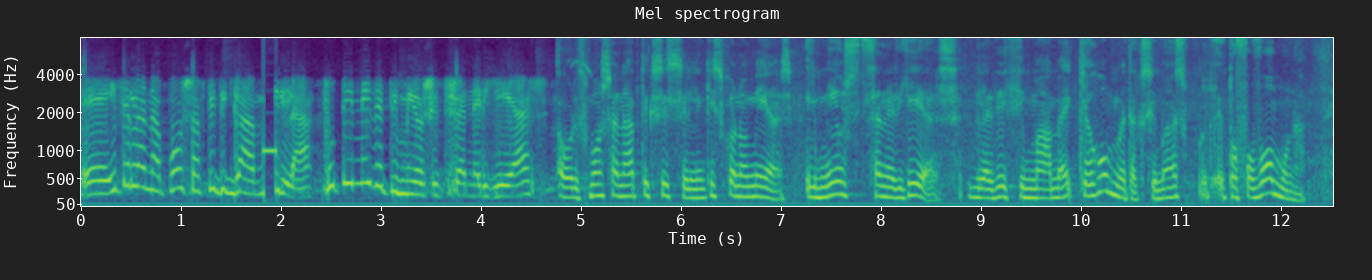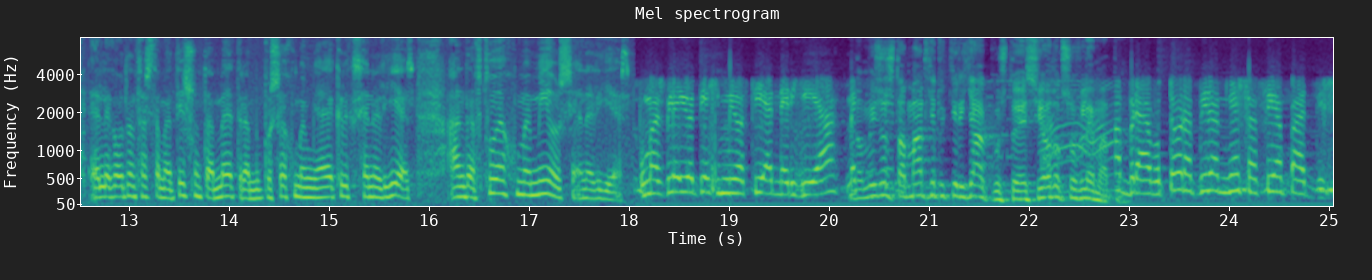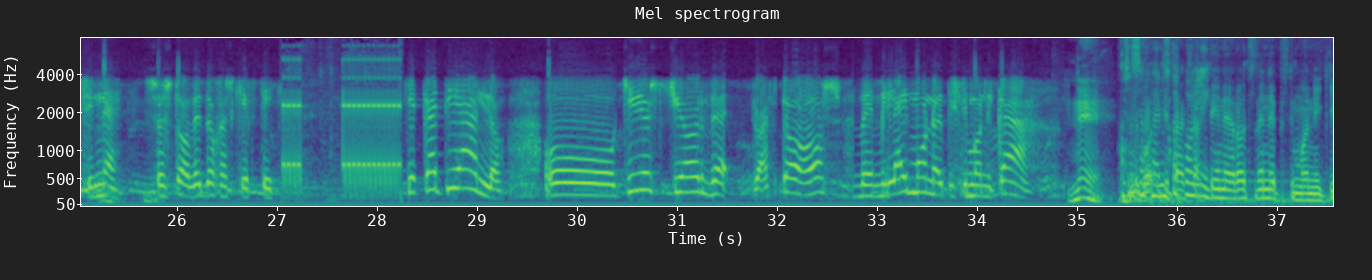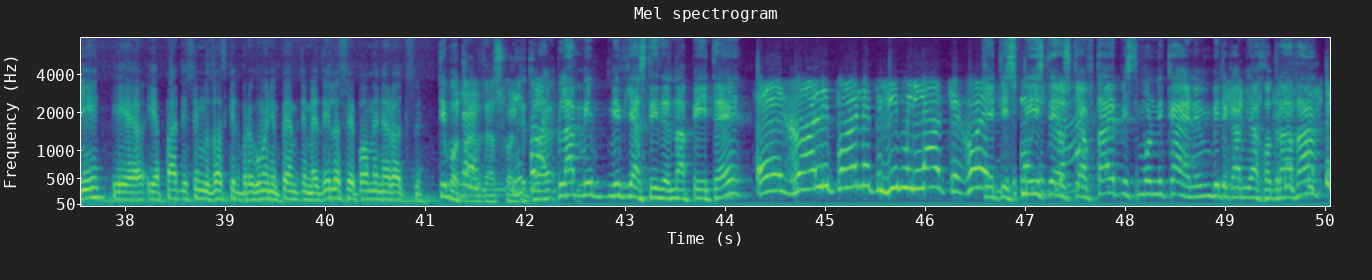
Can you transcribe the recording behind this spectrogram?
Ε, ήθελα να πω σε αυτή την Καμίλα που την είδε τη μείωση της ανεργίας. Ο ρυθμός ανάπτυξης της ελληνικής οικονομίας, η μείωση της ανεργίας. Δηλαδή θυμάμαι και εγώ μεταξύ μας ε, το φοβόμουν. Έλεγα όταν θα σταματήσουν τα μέτρα, μήπως έχουμε μια έκρηξη ανεργίας. Ανταυτού έχουμε μείωση ανεργίας. Που μας λέει ότι έχει μειωθεί η ανεργία. Με- Νομίζω στα μάτια του Κυριάκου, στο αισιόδοξο βλέμμα Α, του. μπράβο, τώρα πήρα μια σαφή απάντηση. Ναι, σωστό, δεν το είχα σκεφτεί. Και κάτι άλλο. Ο κύριος Τσιόρδα, αυτός, με μιλάει μόνο επιστημονικά. Ναι. Σας ευχαριστώ πολύ. Αυτή είναι ερώτηση, δεν είναι επιστημονική. Η, η απάντησή μου δόθηκε την προηγούμενη Πέμπτη με δήλωση. Επόμενη ερώτηση. Τίποτα άλλο δεν ασχολείται τώρα. Απλά μην μη βιαστείτε να πείτε. Εγώ λοιπόν, επειδή μιλάω κι εγώ. Και τη επιστημονικά- πίστεως και αυτά επιστημονικά είναι. Μην πείτε καμιά χοντράδα.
